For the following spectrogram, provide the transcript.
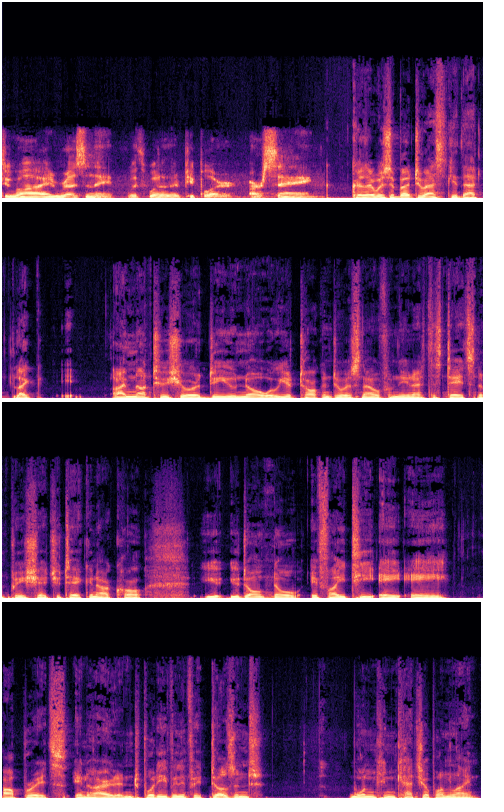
do I resonate with what other people are, are saying? Because I was about to ask you that. Like, I'm not too sure. Do you know? You're talking to us now from the United States and appreciate you taking our call. You, you don't know if ITAA operates in Ireland, but even if it doesn't, one can catch up online.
